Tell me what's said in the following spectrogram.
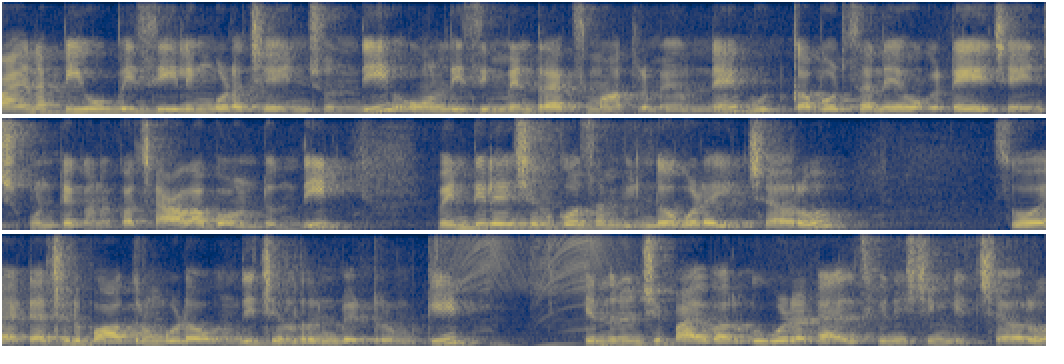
పైన పిఓపి సీలింగ్ కూడా చేయించుంది. ఓన్లీ సిమెంట్ ట్రాక్స్ మాత్రమే ఉన్నాయి. వుడ్ కబోర్డ్స్ అనేవి ఒకటే చేయించుకుంటే కనుక చాలా బాగుంటుంది. వెంటిలేషన్ కోసం విండో కూడా ఇచ్చారు. సో అటాచ్డ్ బాత్రూమ్ కూడా ఉంది చిల్డ్రన్ బెడ్రూమ్కి కింద నుంచి పై వరకు కూడా టైల్స్ ఫినిషింగ్ ఇచ్చారు.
